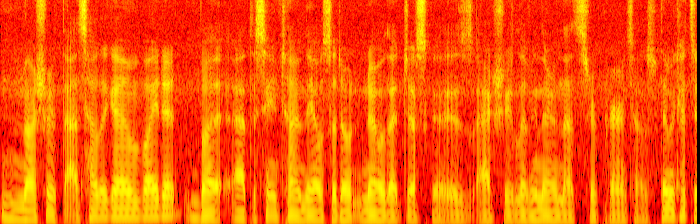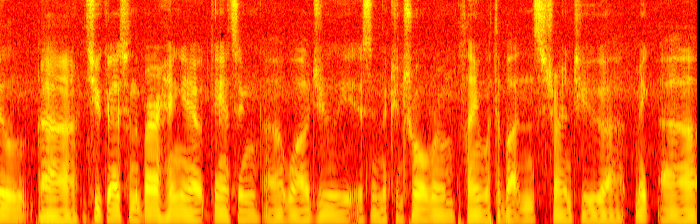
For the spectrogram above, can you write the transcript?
not sure if that's how they got invited, but at the same time, they also don't know that Jessica is actually living there and that's her parents' house. Then we cut to uh, two guys from the bar hanging out, dancing, uh, while Julie is in the control room playing with the buttons, trying to uh, make uh,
